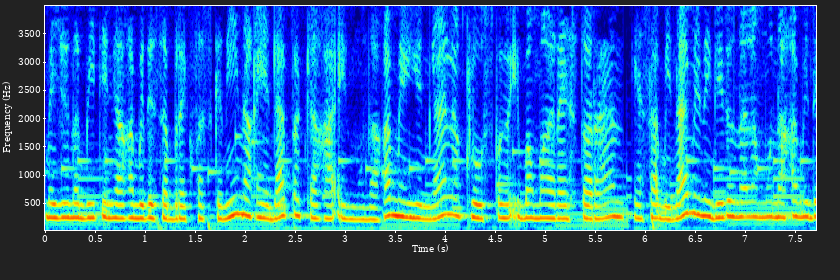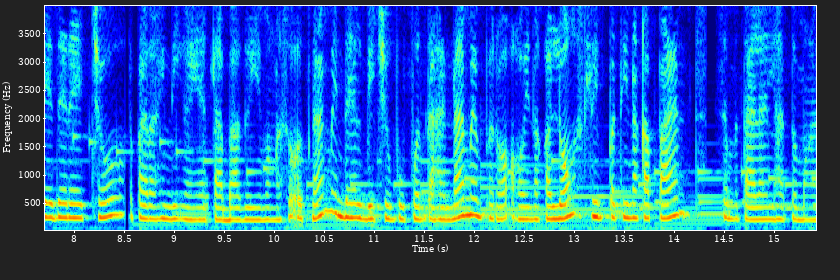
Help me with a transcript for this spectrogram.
Medyo nabitin nga kami din sa breakfast kanina kaya dapat kakain muna kami. Yun nga lang close pa yung ibang mga restaurant. Kaya sabi namin eh dito na lang muna kami dederecho. Parang hindi nga yata bagay yung mga suot namin dahil beach yung pupuntahan namin pero ako yung naka long sleeve pati naka pants. Samantalang lahat ng mga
